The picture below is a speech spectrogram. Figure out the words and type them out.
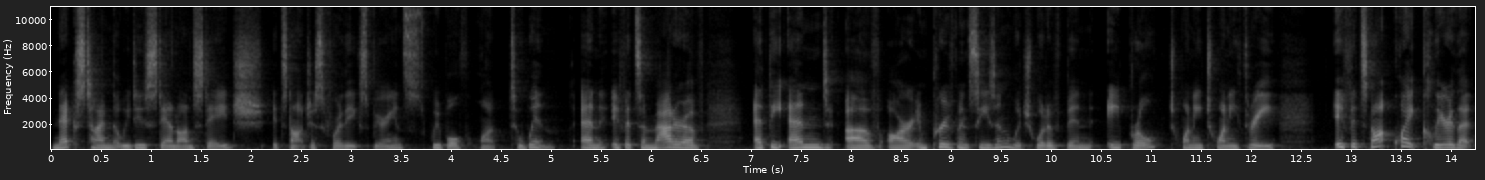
next time that we do stand on stage, it's not just for the experience, we both want to win. And if it's a matter of at the end of our improvement season, which would have been April 2023, if it's not quite clear that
